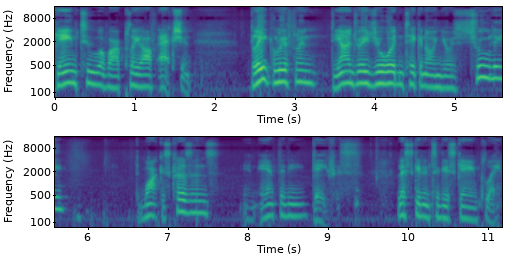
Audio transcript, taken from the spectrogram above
game two of our playoff action. Blake Griffin, DeAndre Jordan taking on yours truly, DeMarcus Cousins, and Anthony Davis. Let's get into this gameplay.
